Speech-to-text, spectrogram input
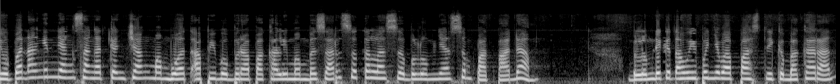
Tiupan angin yang sangat kencang membuat api beberapa kali membesar setelah sebelumnya sempat padam. Belum diketahui penyebab pasti kebakaran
